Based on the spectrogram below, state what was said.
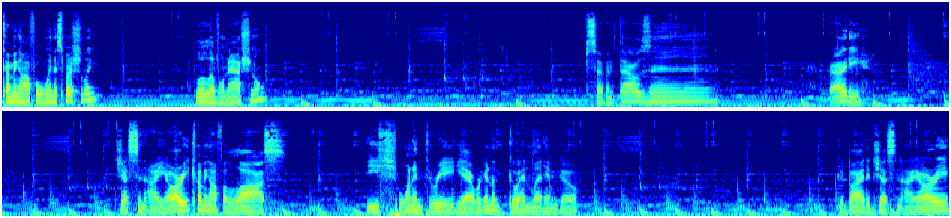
Coming off a win, especially. Low level national. 7,000. Righty. Justin Ayari coming off a loss. Eesh, one and three. Yeah, we're gonna go ahead and let him go. Goodbye to Justin Ayari.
